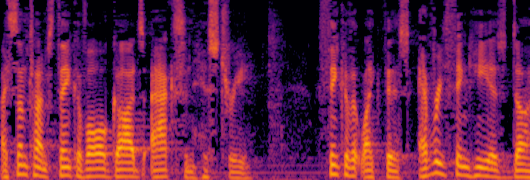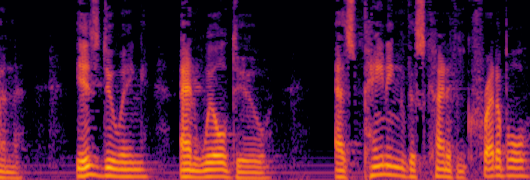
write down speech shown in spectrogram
I sometimes think of all God's acts in history. Think of it like this everything He has done, is doing, and will do as painting this kind of incredible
